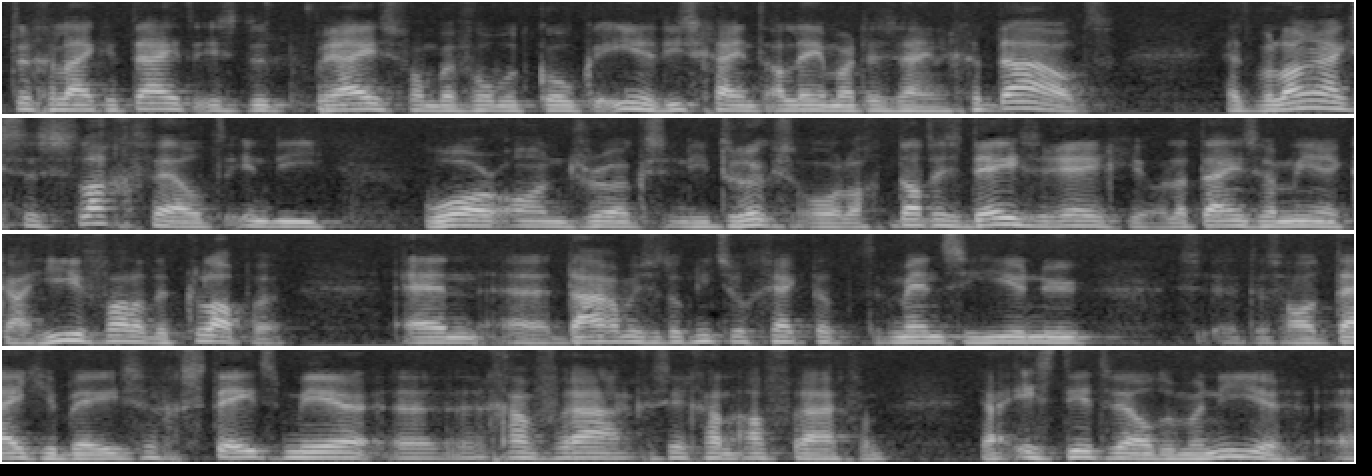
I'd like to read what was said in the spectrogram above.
tegelijkertijd is de prijs van bijvoorbeeld cocaïne, die schijnt alleen maar te zijn gedaald het belangrijkste slagveld in die war on drugs, in die drugsoorlog... dat is deze regio, Latijns-Amerika. Hier vallen de klappen. En uh, daarom is het ook niet zo gek dat mensen hier nu, het is al een tijdje bezig... steeds meer uh, gaan vragen, zich gaan afvragen van... ja, is dit wel de manier? Uh,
